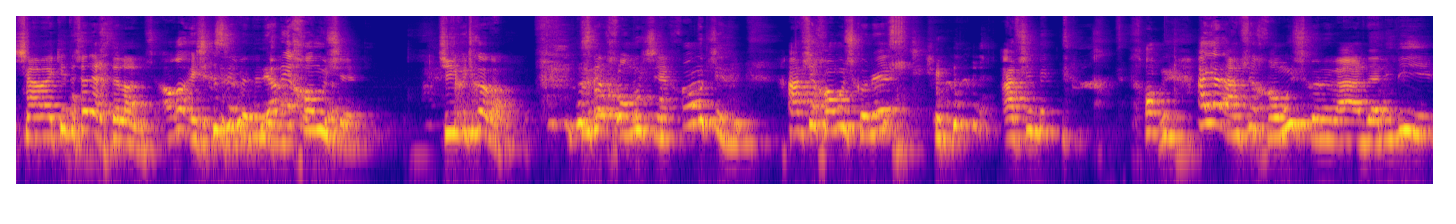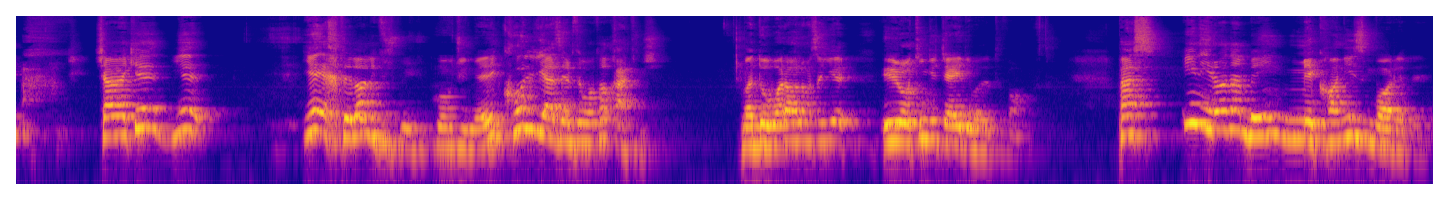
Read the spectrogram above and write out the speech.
شبکه دچار اختلال میشه. آقا اجازه بده حالا این خاموشه. چی؟ چی خاموشه. خاموشه. افشین خاموش کنه. افشین ب... خام... اگر افشین خاموش کنه به هر دلیلی شبکه یه یه اختلالی توش وجود میاد یعنی کلی از ارتباطات قطع میشه. و دوباره حالا مثلا یه ریروتینگ جدیدی باید اتفاق پس این ایراد هم به این مکانیزم وارده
